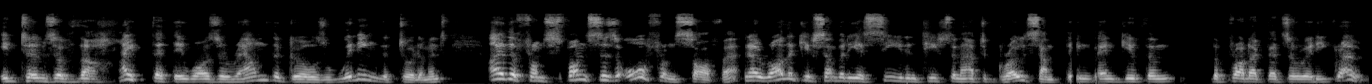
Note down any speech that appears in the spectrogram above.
in terms of the hype that there was around the girls winning the tournament, either from sponsors or from SAFA. You know, rather give somebody a seed and teach them how to grow something than give them the product that's already grown.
